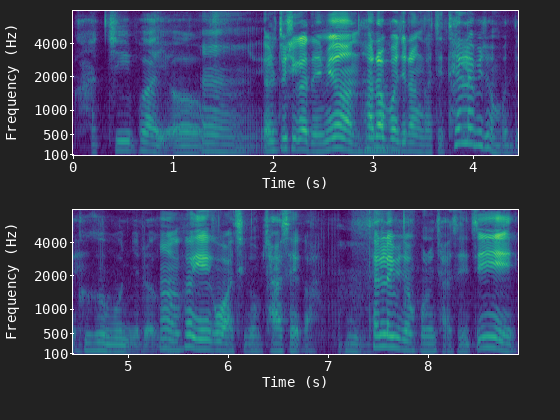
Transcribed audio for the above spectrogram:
같이 봐요. 음, 12시가 되면 할아버지랑 같이 텔레비전 본대. 그거 보느라고. 응, 그 얘가 와 지금 자세가 텔레비전 보는 자세지.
